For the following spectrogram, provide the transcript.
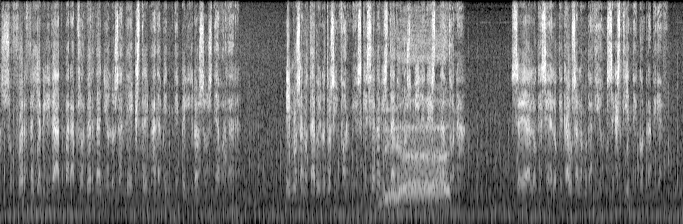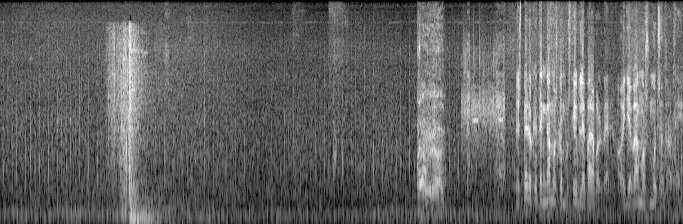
su fuerza y habilidad para absorber daño los hace extremadamente peligrosos de abordar. Hemos anotado en otros informes que se han avistado unos mil en esta zona. Sea lo que sea lo que causa la mutación, se extiende con rapidez. Espero que tengamos combustible para volver. Hoy llevamos mucho trote.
